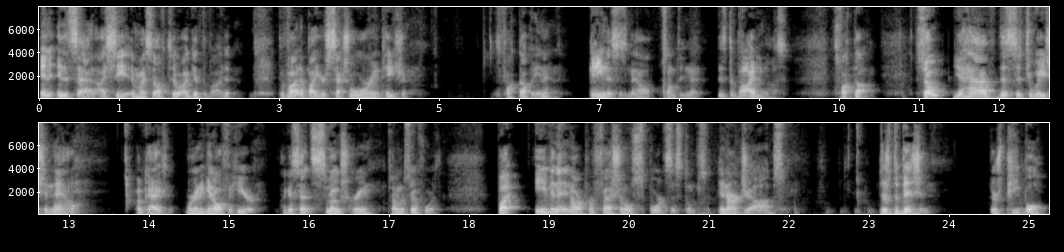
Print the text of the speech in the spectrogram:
And, and it's sad. I see it in myself too. I get divided. Divided by your sexual orientation. It's fucked up, ain't it? Gayness is now something that is dividing us. It's fucked up. So you have this situation now. Okay, we're gonna get off of here. Like I said, smoke screen, so on and so forth. But even in our professional sports systems, in our jobs, there's division. There's people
